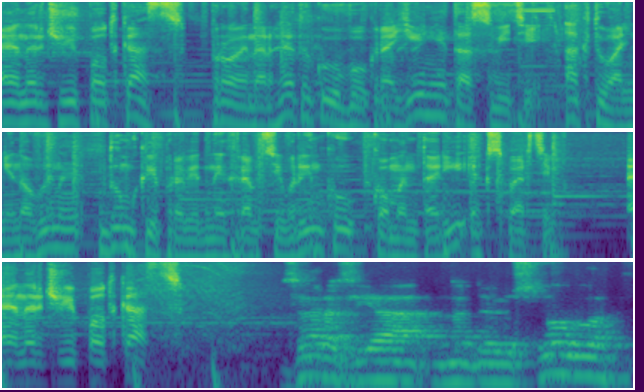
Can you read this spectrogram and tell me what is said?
Energy Podcasts про енергетику в Україні та світі. Актуальні новини, думки провідних гравців ринку, коментарі експертів. Energy Podcasts. Зараз я надаю слово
